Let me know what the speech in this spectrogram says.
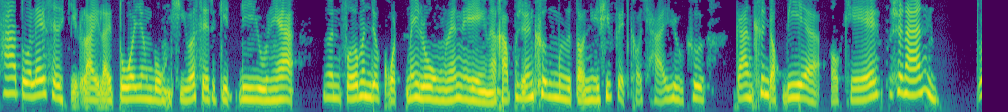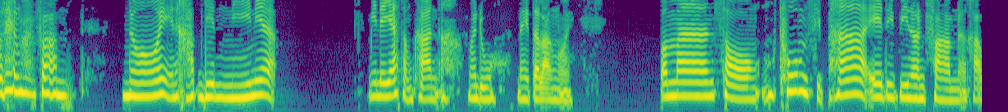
ถ้าตัวเลขเศรษฐกิจหลายๆตัวยังบ่งชี้ว่าเศรษฐกิจดีอยู่เนี่ยเงินเฟ้อมันจะกดไม่ลงนั่นเองนะคะ เพราะฉะนั้นเครื่องมือตอนนี้ที่เฟดเขาใช้อยู่คือ การขึ้นดอกเบี้ยโอเค เพราะฉะนั้น ตัวเลขมันฟาร์มน้อยนะครับ เย็นนี้เนี่ย มีนัยสำคัญอะมาดูในตารางหน่อย ประมาณสองทุ่มสิบห้า ADP non farm นะครับ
